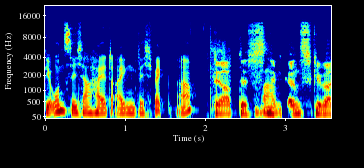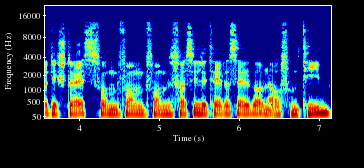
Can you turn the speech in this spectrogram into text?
die Unsicherheit eigentlich weg. Ne? Ja, das ja. nimmt ganz gewaltig Stress vom, vom, vom Facilitator selber und auch vom Team.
